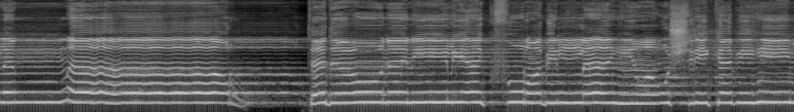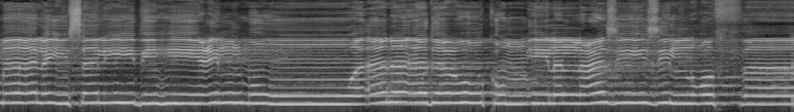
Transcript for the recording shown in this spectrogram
إلى النار. تدعونني لأكفر بالله وأشرك به ما ليس لي به علم وأنا أدعوكم إلى العزيز الغفار.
